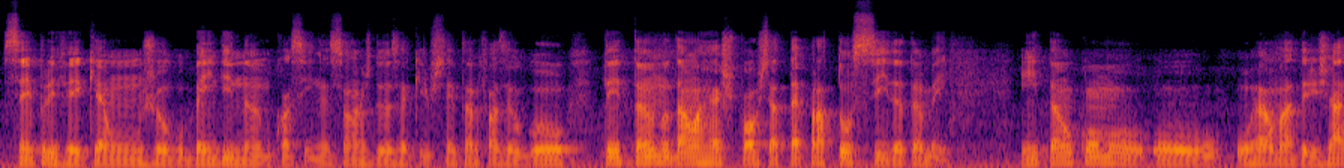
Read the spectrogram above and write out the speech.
sempre vê que é um jogo bem dinâmico assim, né? São as duas equipes tentando fazer o gol, tentando dar uma resposta até para a torcida também. Então, como o, o Real Madrid já,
